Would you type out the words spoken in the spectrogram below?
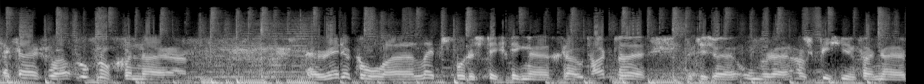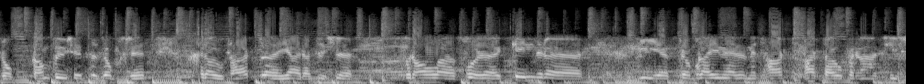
Dan krijgen we ook nog een... eh, Radical eh, Labs voor de stichting eh, Groot Hart. Het is onder auspiciën van Rob Campus heeft het opgezet. Groot Hart, ja dat is vooral voor kinderen die problemen hebben met hart, hartoperaties.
